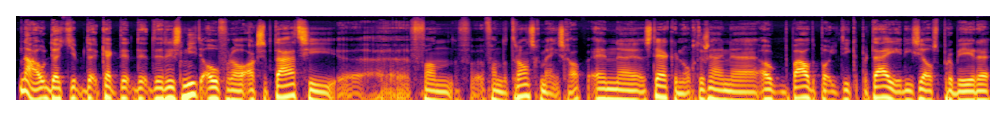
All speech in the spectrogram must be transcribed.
Nou, dat je. de- kijk, de- de- er is niet overal acceptatie eh, van, van de transgemeenschap. En eh, sterker nog, er zijn ook bepaalde politieke partijen die zelfs proberen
